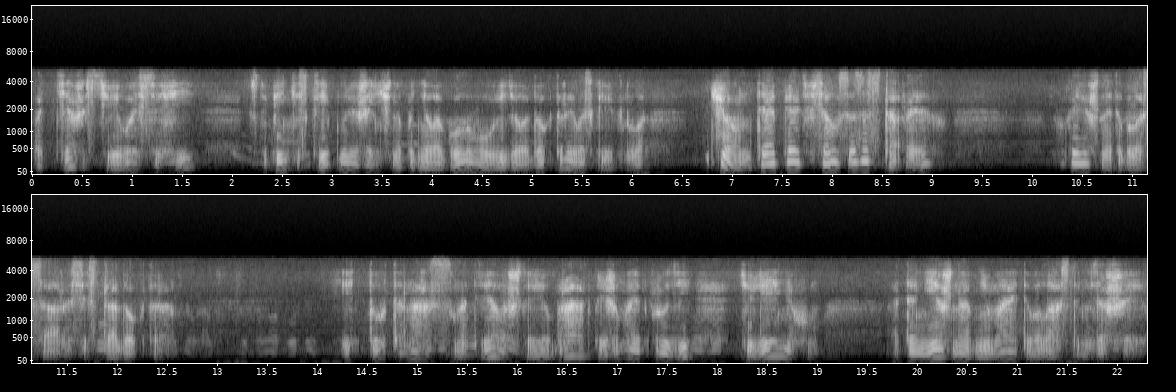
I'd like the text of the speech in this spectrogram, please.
Под тяжестью его и Софи ступеньки скрипнули, женщина подняла голову, увидела доктора и воскликнула. «Джон, ты опять взялся за старое?» Ну, конечно, это была Сара, сестра доктора. И тут она рассмотрела, что ее брат прижимает к груди тюлениху, а та нежно обнимает его ластами за шею.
